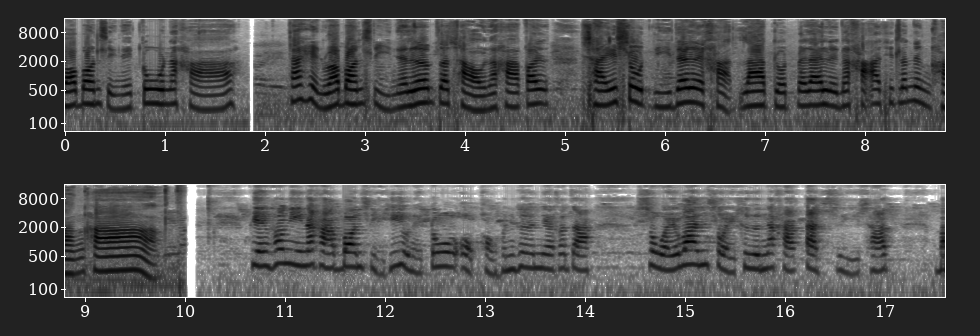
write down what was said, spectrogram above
พาะบอลสีในตู้นะคะ ถ้าเห็นว่าบอลสีเนี่ยเริ่มจะเฉานะคะ ก็ใช้สูตรนี้ได้เลยค่ะลาดรถไปได้เลยนะคะ อาทิตย์ละหนึ่งครั้งค่ะ เพียงเท่านี้นะคะ บอลสีที่อยู่ในตู้อบของเพื่อนๆเนี่ยก็จะ สวยวันสวยคืนนะคะ ตัดสีชัด ใบ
